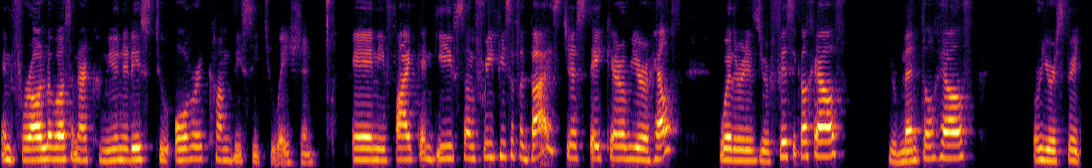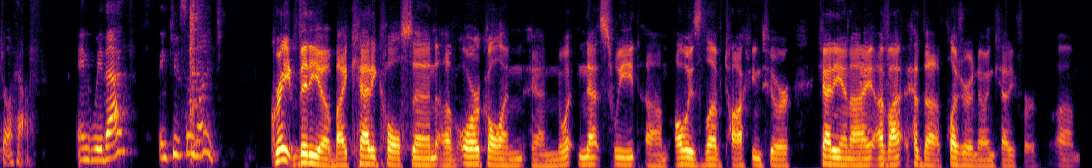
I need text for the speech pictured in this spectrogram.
and for all of us in our communities to overcome this situation. And if I can give some free piece of advice, just take care of your health, whether it is your physical health, your mental health, or your spiritual health. And with that, thank you so much. Great video by Katie Coulson of Oracle and, and NetSuite. Um, always love talking to her. Katie and I, I've had the pleasure of knowing Katie for um,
